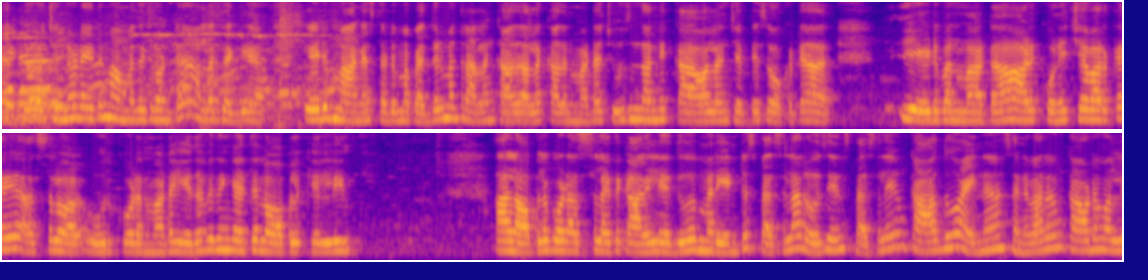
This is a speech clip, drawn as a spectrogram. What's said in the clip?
పెద్ద చిన్నోడు అయితే మా అమ్మ దగ్గర ఉంటే అల్లరి తగ్గి ఏడు మానేస్తాడు. మా పెద్దోడు మాత్రం అల్లం కాదు అలా కాదనమాట. చూసిన దాన్ని కావాలని చెప్పేసి ఒకటే ఏడుపు అనమాట ఆడికి కొనిచ్చే వరకే అస్సలు ఊరుకోడనమాట. ఏదో విధంగా అయితే లోపలికి వెళ్ళి ఆ లోపల కూడా అస్సలు అయితే ఖాళీ లేదు. మరి ఏంటో స్పెషల్ ఆ రోజు ఏం స్పెషల్ ఏం కాదు. అయినా శనివారం కావడం వల్ల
